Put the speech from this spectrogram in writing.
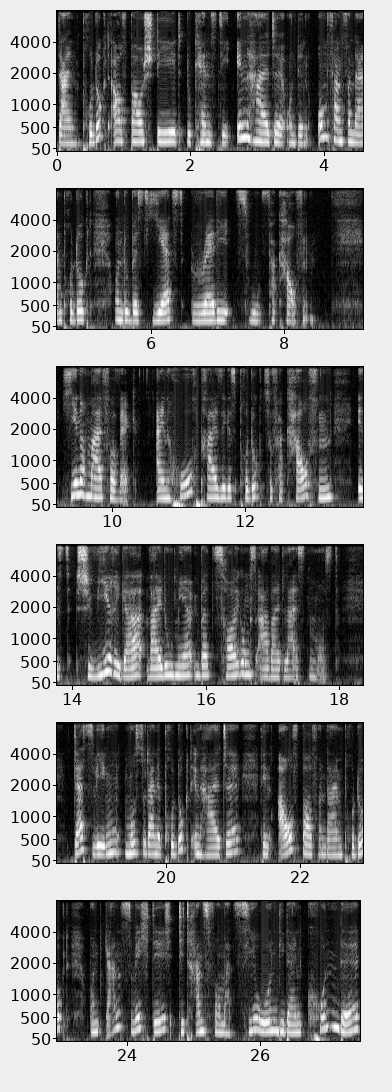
Dein Produktaufbau steht, du kennst die Inhalte und den Umfang von deinem Produkt und du bist jetzt ready zu verkaufen. Hier nochmal vorweg. Ein hochpreisiges Produkt zu verkaufen ist schwieriger, weil du mehr Überzeugungsarbeit leisten musst. Deswegen musst du deine Produktinhalte, den Aufbau von deinem Produkt und ganz wichtig, die Transformation, die dein Kunde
